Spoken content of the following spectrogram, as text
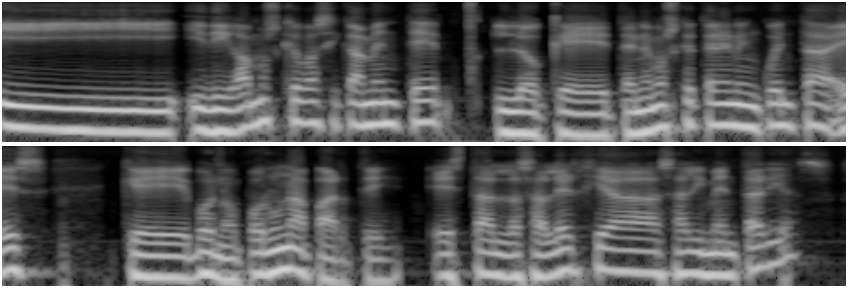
Y, y digamos que básicamente lo que tenemos que tener en cuenta es que, bueno, por una parte están las alergias alimentarias,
